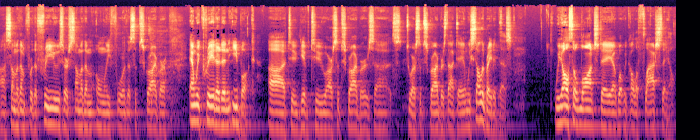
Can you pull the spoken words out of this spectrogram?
uh, some of them for the free user, some of them only for the subscriber. And we created an ebook uh, to give to our subscribers uh, to our subscribers that day, and we celebrated this. We also launched a uh, what we call a flash sale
